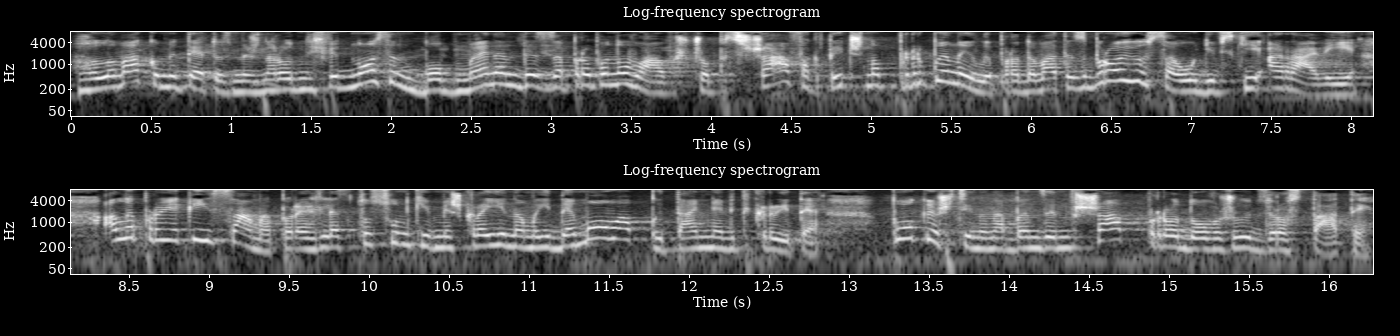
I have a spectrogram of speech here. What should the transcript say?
Голова комітету з міжнародних відносин Боб Менендес запропонував, щоб США фактично припинили продавати зброю Саудівській Аравії. Але про який саме перегляд стосунків між країнами йде мова, питання відкрите. Поки ж ціни на бензин в США продовжують зростати.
